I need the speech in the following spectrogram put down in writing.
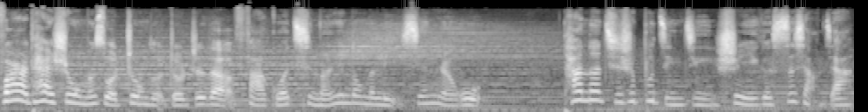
伏尔泰是我们所众所周知的法国启蒙运动的领先人物。 他呢，其实不仅仅是一个思想家，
